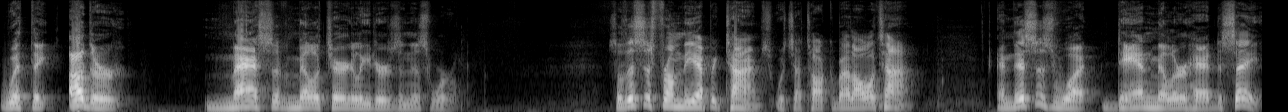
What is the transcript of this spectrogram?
with the other massive military leaders in this world. So, this is from the Epoch Times, which I talk about all the time. And this is what Dan Miller had to say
